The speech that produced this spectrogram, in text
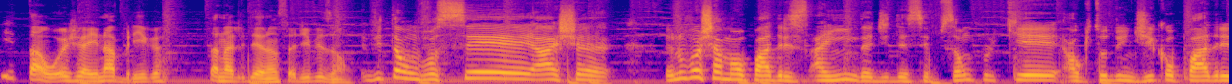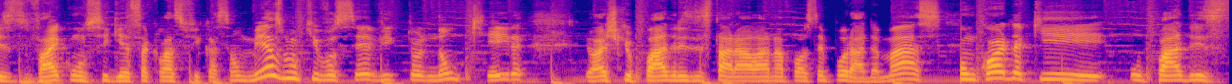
e tá hoje aí na briga, tá na liderança da divisão. Vitão, você acha eu não vou chamar o Padres ainda de decepção, porque, ao que tudo indica, o Padres vai conseguir essa classificação, mesmo que você, Victor, não queira. Eu acho que o Padres estará lá na pós-temporada. Mas concorda que o Padres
